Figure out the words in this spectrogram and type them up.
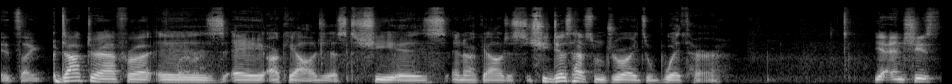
It's like Dr. Aphra is a archaeologist. She is an archaeologist. She does have some droids with her. Yeah, and she's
